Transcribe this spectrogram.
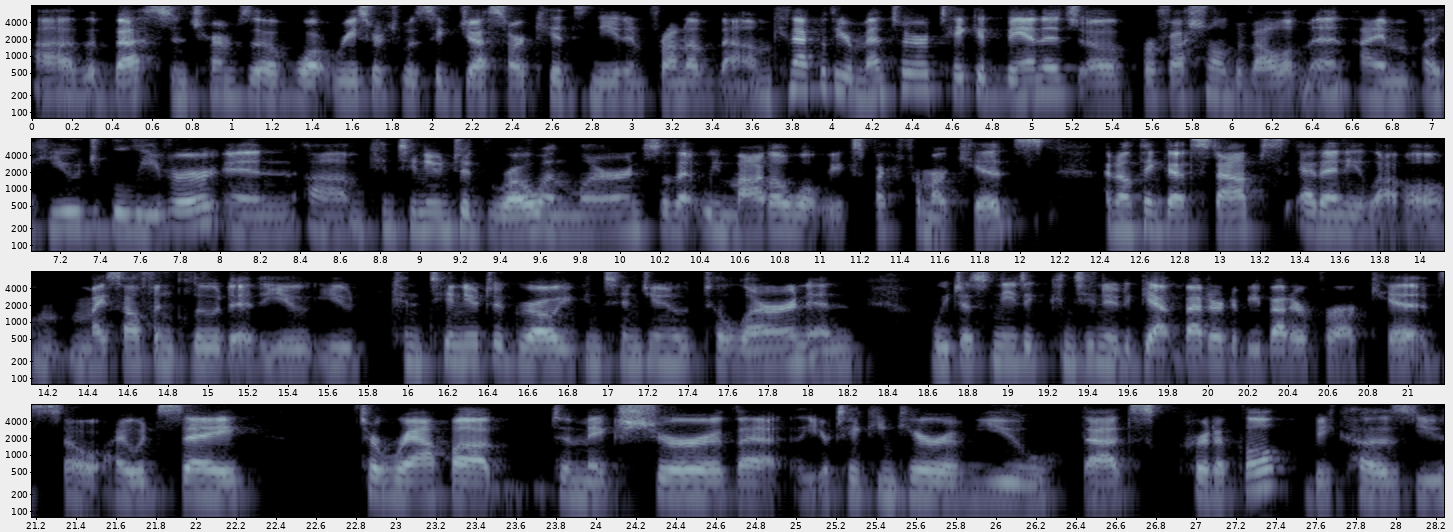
uh, the best in terms of what research would suggest our kids need in front of them. Connect with your mentor, take advantage of professional development. I'm a huge believer in um, continuing to grow and learn so that we model what we expect from our kids. I don't think that stops at any level, myself included. You you continue to grow, you continue to learn, and we just need to continue to get better to be better for our kids. So I would say to wrap up to make sure that you're taking care of you that's critical because you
